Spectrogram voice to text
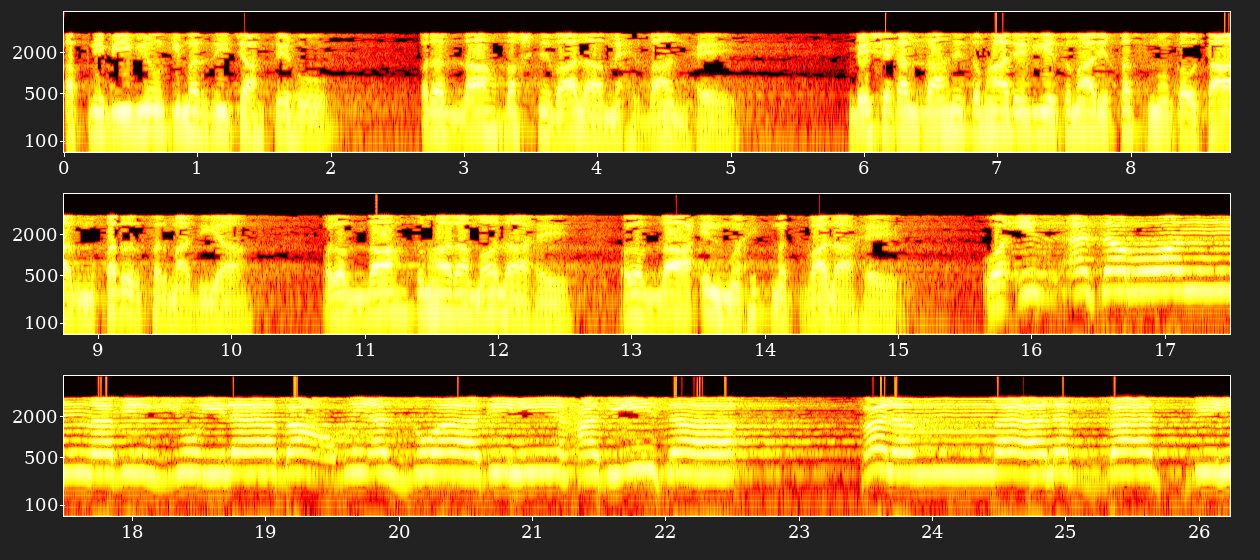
اپنی بیویوں کی مرضی چاہتے ہو اور اللہ بخشنے والا مہربان ہے۔ بے شک اللہ نے تمہارے لیے تمہاری قسموں کا اتار مقرر فرما دیا اور اللہ تمہارا مولا ہے اور اللہ علم و حکمت والا ہے۔ وَإِذْ أَسَرَّ النَّبِيُّ إِلَى بَعْضِ أَزْوَاجِهِ حَدِيثًا فلما نبأت به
